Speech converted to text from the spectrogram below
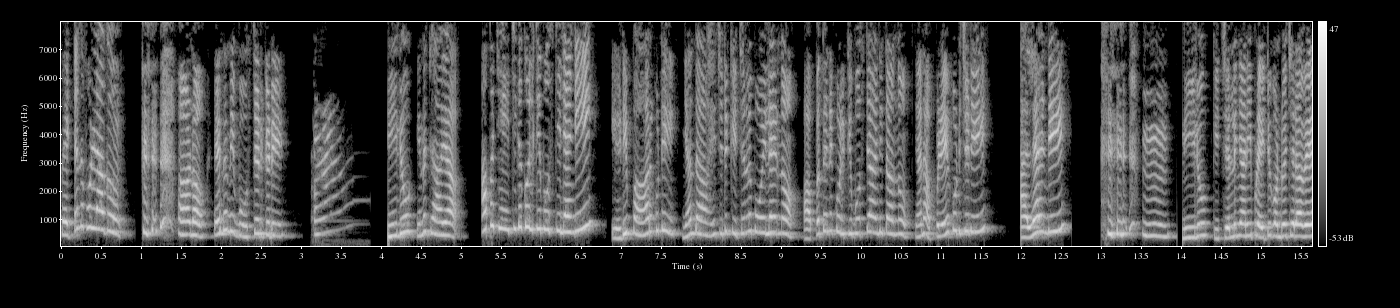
പെട്ടെന്ന് ഫുള്ളാകും ആണോ എന്നാ നീ ബൂസ്റ്റ് എടുക്കടി നീലു ഇന്ന് ചായ അപ്പൊ ചേച്ചിയുടെ കുലുക്കി ബൂസ്റ്റ് ഇല്ലാണ്ടി എടി പാറക്കുട്ടി ഞാൻ ദാഹിച്ചിട്ട് കിച്ചണിൽ പോയില്ലായിരുന്നോ? അപ്പൊ തന്നെ കുളിക്ക് ബൂസ്റ്റ് ആന്റി തന്നു. ഞാൻ അപ്പഴേ കുടിച്ചടി. അല്ല ആന്റി. നീലു കിച്ചണിൽ ഞാൻ ഈ പ്ലേറ്റ് കൊണ്ടുവച്ചരാവേ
